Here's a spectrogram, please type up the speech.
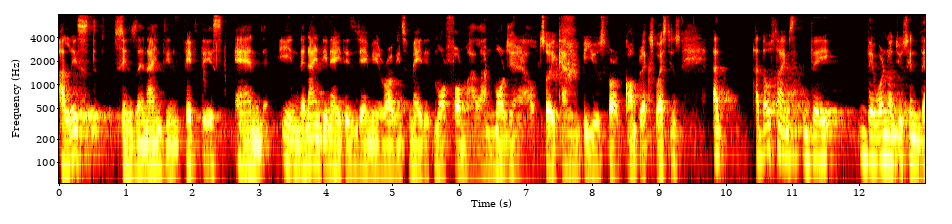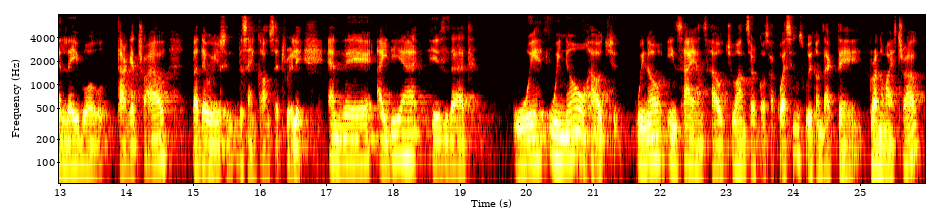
at least since the 1950s. And in the 1980s, Jamie Robins made it more formal and more general, so it can be used for complex questions. At, at those times, they they were not using the label target trial, but they were using the same concept really. And the idea is that we we know how to we know in science how to answer causal questions. We conduct a randomized trial.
